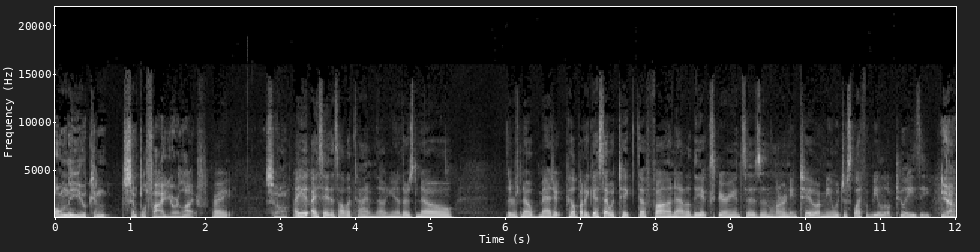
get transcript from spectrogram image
only you can simplify your life. Right. So I, I say this all the time though you know there's no there's no magic pill but i guess that would take the fun out of the experiences and learning too i mean would just life would be a little too easy yeah,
